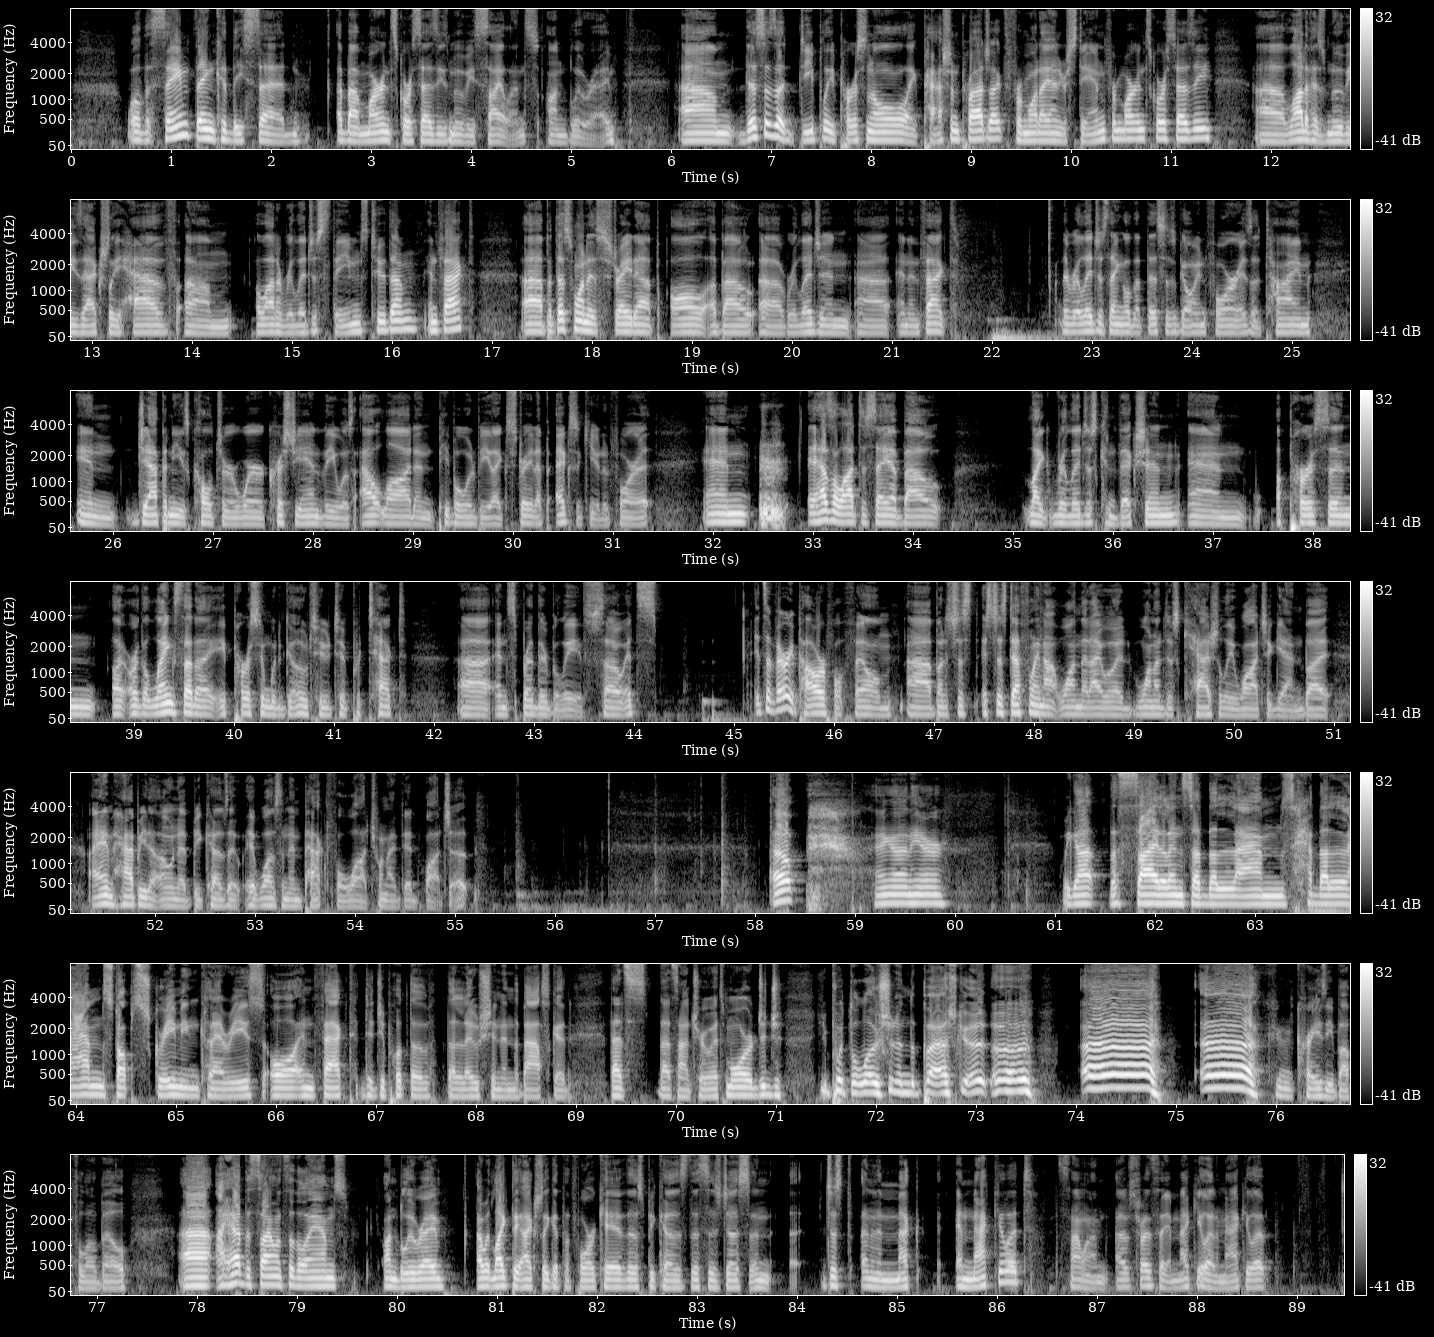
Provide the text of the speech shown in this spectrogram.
Well, the same thing could be said about Martin Scorsese's movie Silence on Blu-ray. Um, this is a deeply personal, like passion project, from what I understand from Martin Scorsese. Uh, a lot of his movies actually have um, a lot of religious themes to them, in fact. Uh, but this one is straight up all about uh, religion. Uh, and in fact, the religious angle that this is going for is a time in Japanese culture where Christianity was outlawed and people would be like straight up executed for it. And it has a lot to say about like religious conviction and a person or the lengths that a, a person would go to to protect uh, and spread their beliefs. So it's it's a very powerful film, uh, but it's just it's just definitely not one that I would want to just casually watch again. But I am happy to own it because it, it was an impactful watch when I did watch it. Oh, hang on here. We got the silence of the lambs. Have the lambs stopped screaming, Clarice? Or, in fact, did you put the, the lotion in the basket? That's that's not true. It's more, did you, you put the lotion in the basket? Uh, uh, uh, crazy Buffalo Bill. Uh, I had the Silence of the Lambs on Blu-ray. I would like to actually get the 4K of this because this is just an uh, just an immac- immaculate. It's not what I'm. I was trying to say immaculate, immaculate.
